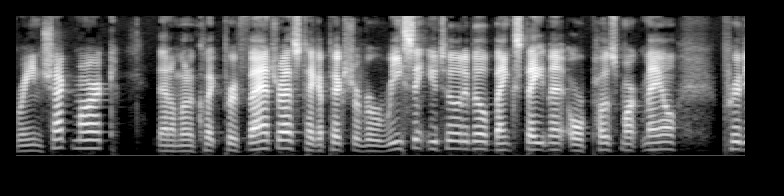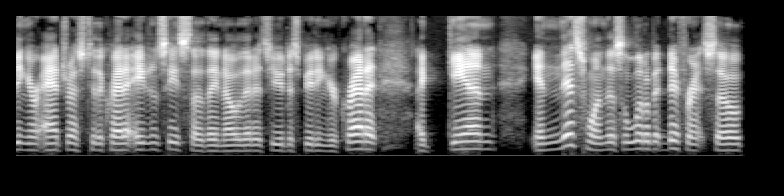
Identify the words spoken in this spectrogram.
green check mark. Then I'm going to click proof of address, take a picture of a recent utility bill, bank statement, or postmark mail proving your address to the credit agency so they know that it's you disputing your credit. Again, in this one, this is a little bit different. So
